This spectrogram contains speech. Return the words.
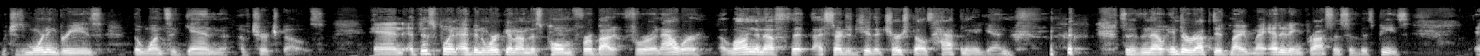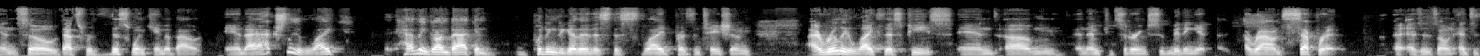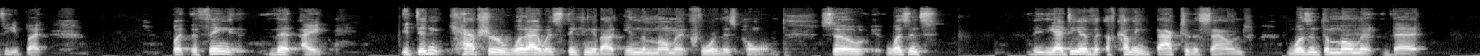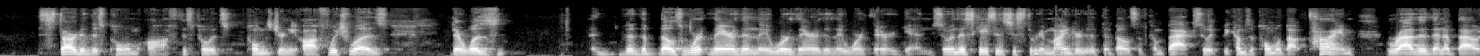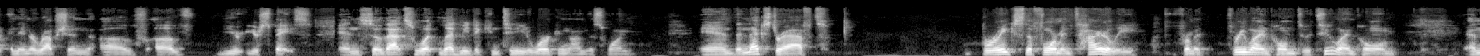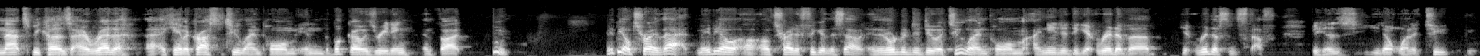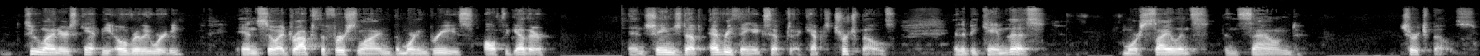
which is Morning Breeze the once again of church bells. And at this point, I'd been working on this poem for about for an hour, uh, long enough that I started to hear the church bells happening again. so now interrupted my, my editing process of this piece. And so that's where this one came about. And I actually like having gone back and putting together this this slide presentation. I really like this piece, and um, and am considering submitting it around separate as its own entity. But but the thing that I it didn't capture what I was thinking about in the moment for this poem. So it wasn't the, the idea of, of coming back to the sound wasn't the moment that started this poem off, this poet's poem's journey off, which was there was the, the bells weren't there, then they were there, then they weren't there again. So in this case, it's just the reminder that the bells have come back. So it becomes a poem about time rather than about an interruption of, of your, your space. And so that's what led me to continue to working on this one. And the next draft breaks the form entirely from a three line poem to a two line poem. And that's because I read a, I came across a two line poem in the book I was reading and thought, hmm, maybe I'll try that. Maybe I'll, I'll try to figure this out. And in order to do a two line poem, I needed to get rid of a, get rid of some stuff because you don't want to two, two liners can't be overly wordy. And so I dropped the first line, the morning breeze, altogether and changed up everything except I kept church bells. And it became this more silence than sound, church bells.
